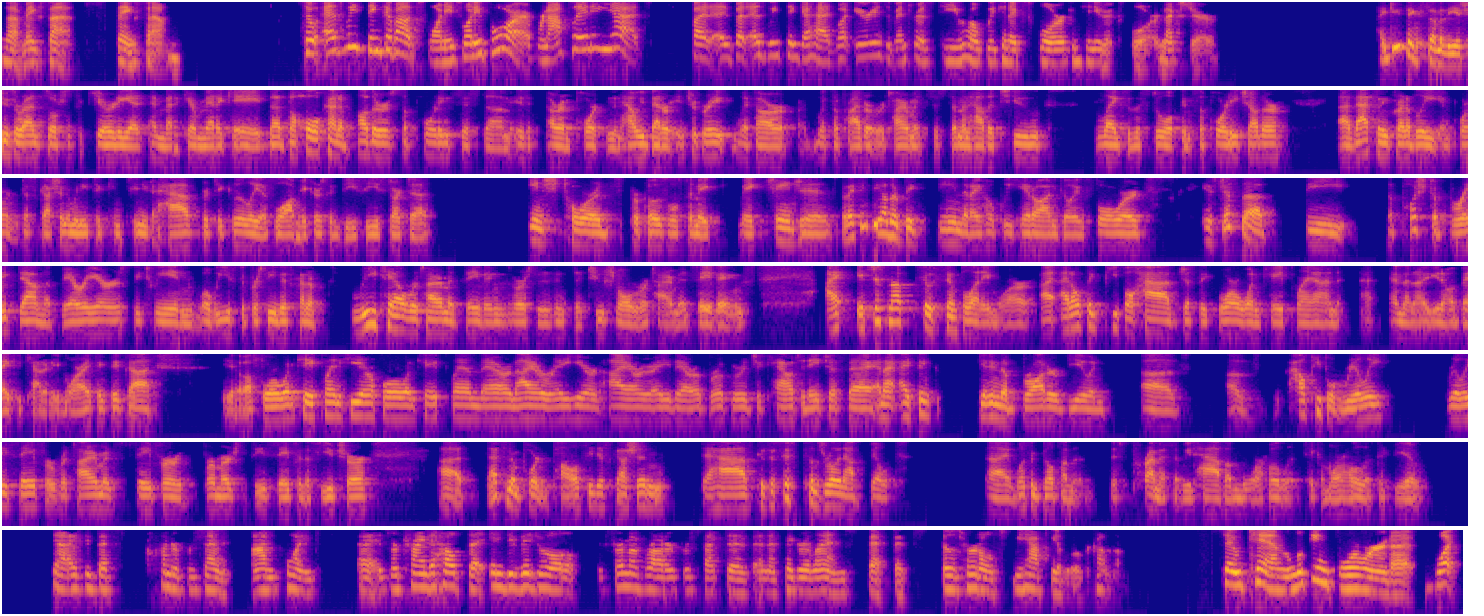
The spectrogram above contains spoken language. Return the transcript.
That makes sense. Thanks, Tim. So as we think about 2024, we're not planning yet, but but as we think ahead, what areas of interest do you hope we can explore, continue to explore next year? I do think some of the issues around Social Security and, and Medicare, Medicaid, the, the whole kind of other supporting system is are important and how we better integrate with our with the private retirement system and how the two legs of the stool can support each other. Uh, that's an incredibly important discussion and we need to continue to have, particularly as lawmakers in DC start to inch towards proposals to make make changes. But I think the other big theme that I hope we hit on going forward is just the the the push to break down the barriers between what we used to perceive as kind of retail retirement savings versus institutional retirement savings. I, it's just not so simple anymore. I, I don't think people have just a 401k plan and then a, you know, a bank account anymore. I think they've got, you know, a 401k plan here, a 401k plan there, an IRA here, an IRA there, a brokerage account, an HSA. And I, I think getting the broader view and of, of how people really really save for retirement, save for, for emergencies, save for the future. Uh, that's an important policy discussion to have because the system's really not built. Uh, it wasn't built on the, this premise that we'd have a more whole, take a more holistic view. Yeah, I think that's 100% on point. Uh, as we're trying to help the individual from a broader perspective and a bigger lens, that that's those hurdles we have to be able to overcome them. So, Tim, looking forward, uh, what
